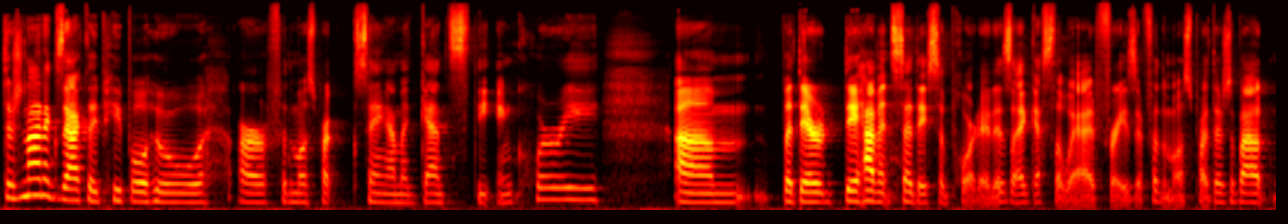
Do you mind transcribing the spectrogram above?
there's not exactly people who are for the most part saying i'm against the inquiry um, but they're they haven't said they support it. Is I guess the way I'd phrase it for the most part. There's about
